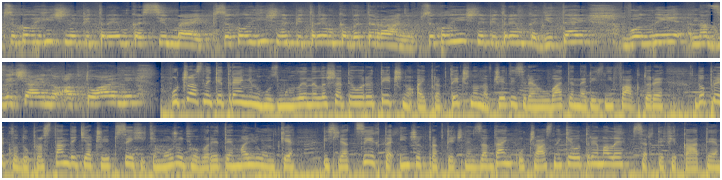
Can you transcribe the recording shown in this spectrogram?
психологічна підтримка сімей, психологічна підтримка ветеранів, психологічна підтримка дітей, вони надзвичайно актуальні. Учасники тренінгу змогли не лише теоретично, а й практично навчитись реагувати на різні фактори. До прикладу, про стан дитячої психіки можуть говорити малюнки. Після цих та інших практичних завдань учасники отримали сертифікати.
